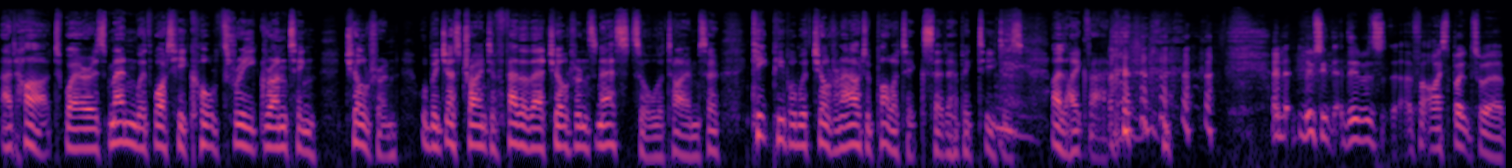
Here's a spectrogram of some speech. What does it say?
at heart, whereas men with what he called three grunting children will be just trying to feather their children's nests all the time. So keep people with children out of politics, said Epictetus. I like that. And Lucy, there was. Uh, I spoke to a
